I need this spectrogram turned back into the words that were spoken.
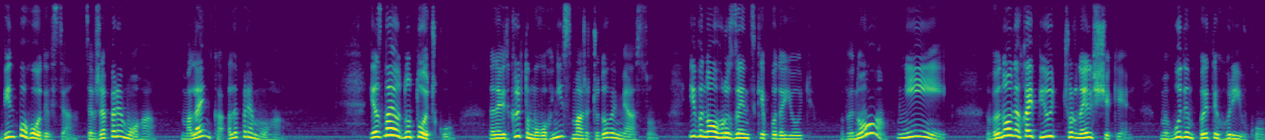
Він погодився це вже перемога. Маленька, але перемога. Я знаю одну точку, де на відкритому вогні смажать чудове м'ясо. І вино грузинське подають. Вино? Ні. Вино нехай п'ють чорнильщики. Ми будемо пити горівку.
